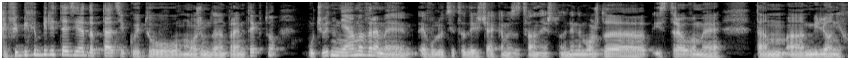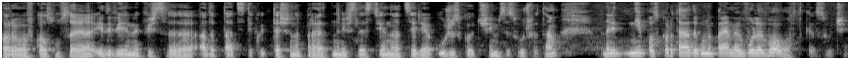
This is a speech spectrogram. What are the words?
Какви биха били тези адаптации, които можем да направим, тъй като очевидно нямаме време еволюцията да изчакаме за това нещо. Нали? Не може да изстрелваме там а, милиони хора в космоса и да видим какви ще са адаптациите, които те ще направят нали, вследствие на целия ужас, който ще им се случва там. Нали, ние по-скоро трябва да го направим волево в такъв случай,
